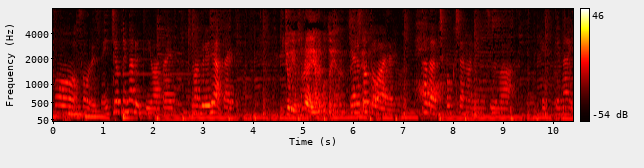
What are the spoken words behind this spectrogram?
そう。そうですね。一応ペナルティーを与え気まぐれで与えてま一応それはやることをやるんですすやることは生やります。ただ遅刻者の人数は減ってないで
